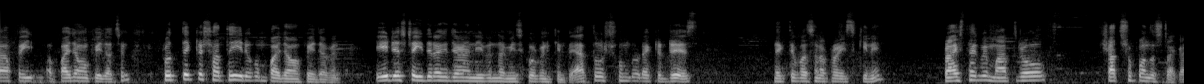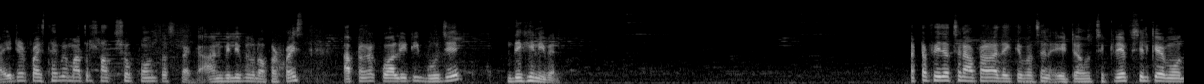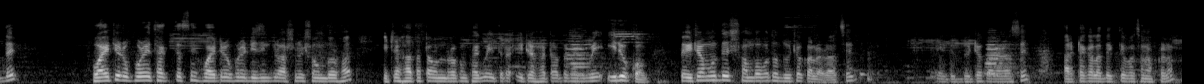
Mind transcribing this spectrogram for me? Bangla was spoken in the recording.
পায়জামা পেয়ে যাচ্ছেন। প্রত্যেকটার সাথে এরকম পায়জামা পেয়ে যাবেন। এই ড্রেসটা ঈদের আগে যারা নেবেন না মিস করবেন কিন্তু। এত সুন্দর একটা ড্রেস দেখতে পাচ্ছেন আপনার স্ক্রিনে প্রাইস থাকবে মাত্র সাতশো পঞ্চাশ টাকা। এটার প্রাইস থাকবে মাত্র সাতশো পঞ্চাশ টাকা। আনবিলিভেবল অফার প্রাইস আপনারা কোয়ালিটি বুঝে দেখে নেবেন। একটা পেয়ে যাচ্ছেন আপনারা দেখতে পাচ্ছেন, এটা হচ্ছে ক্রেপ সিল্কের মধ্যে। হোয়াইটের উপরেই থাকতেছে, হোয়াইটের উপরে ডিজাইনগুলো আসলে সুন্দর হয়। এটার হাতাটা অন্যরকম থাকবে, এটার এটার হাতাটা থাকবে এরকম। তো এটার মধ্যে সম্ভবত দুটো কালার আছে। যে দুইটা কালার আছে, আরেকটা কালার দেখতে পাচ্ছেন আপনারা।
